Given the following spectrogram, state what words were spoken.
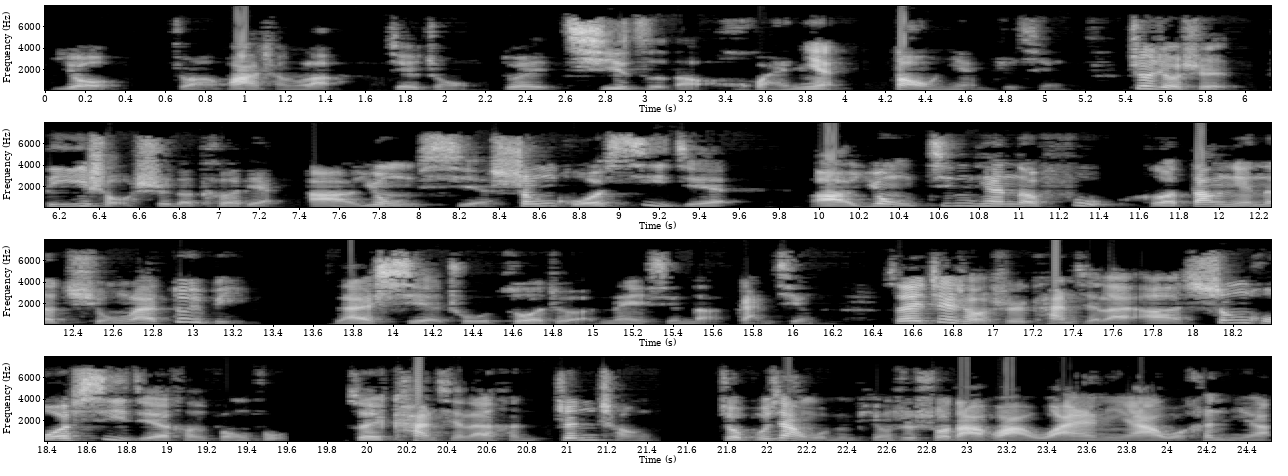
又转化成了这种对妻子的怀念、悼念之情。这就是第一首诗的特点啊，用写生活细节啊，用今天的富和当年的穷来对比，来写出作者内心的感情。所以这首诗看起来啊，生活细节很丰富，所以看起来很真诚，就不像我们平时说大话，我爱你啊，我恨你啊。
